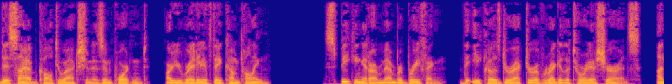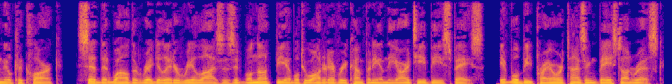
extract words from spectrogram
This IAB call to action is important, are you ready if they come calling? Speaking at our member briefing, the ICO's Director of Regulatory Assurance, Anulka Clarke, said that while the regulator realizes it will not be able to audit every company in the RTB space, it will be prioritizing based on risk.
